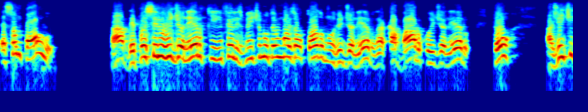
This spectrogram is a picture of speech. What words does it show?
é São Paulo. Tá? Depois seria o Rio de Janeiro, que infelizmente não temos mais autódromo no Rio de Janeiro, né? acabaram com o Rio de Janeiro. Então, a gente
